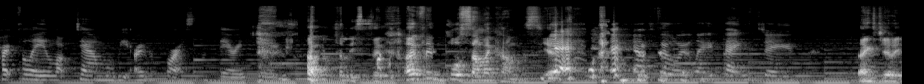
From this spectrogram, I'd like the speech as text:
hopefully lockdown will be over for us very soon. hopefully soon. Hopefully before summer comes. Yeah, yeah absolutely. Thanks, Steve. Thanks, Julie.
